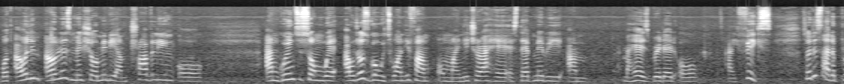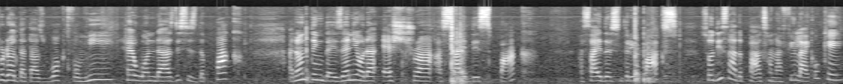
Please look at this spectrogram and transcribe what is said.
but i only I always make sure maybe i'm traveling or i'm going to somewhere. I'll just go with one if i'm on my natural hair except maybe i'm my hair is braided or I fix. So these are the product that has worked for me hair wonders. This is the pack. I don't think there is any other extra aside this pack aside these three packs. So these are the packs and I feel like okay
